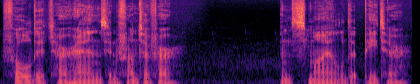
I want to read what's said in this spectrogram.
folded her hands in front of her, and smiled at Peter.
